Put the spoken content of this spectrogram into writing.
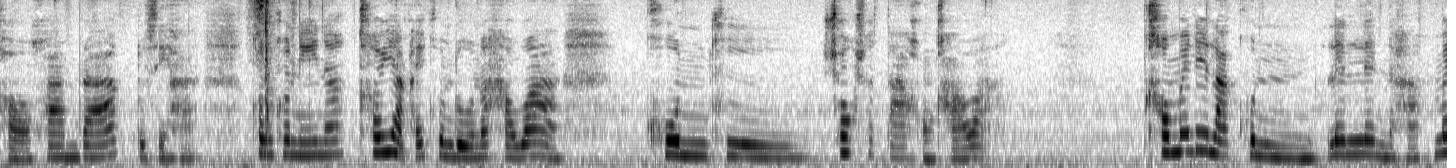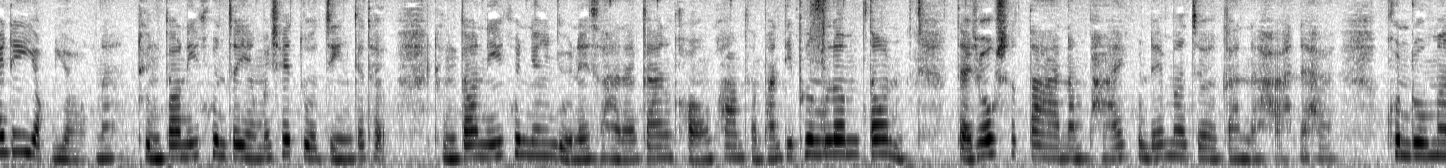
ขอความรัก ดูสิคะ คนคนนี้นะเขาอยากให้คุณรู้นะคะว่า คุณคือโชคชะตาของเขาอะ่ะ เขาไม่ได้รักคุณเล่นๆนะคะ ไม่ได้หยอกๆนะ ถึงตอนนี้คุณจะยังไม่ใช่ตัวจริงก็เถอะ ถึงตอนนี้คุณยังอยู่ในสถานการณ์ของความสัมพันธ์ที่เพิ่งเริ่มต้น แต่โชคชะตานำพาให้คุณได้มาเจอกันนะคะนะคะ คุณรู้ไหม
